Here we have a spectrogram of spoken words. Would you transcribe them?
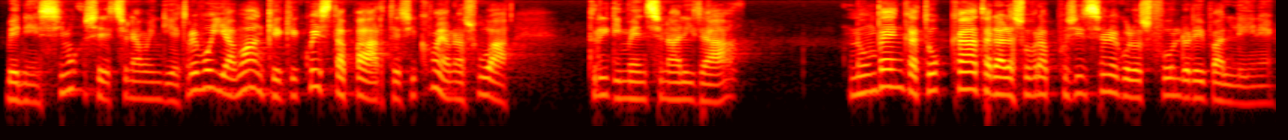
Benissimo, selezioniamo indietro e vogliamo anche che questa parte, siccome ha una sua tridimensionalità, non venga toccata dalla sovrapposizione con lo sfondo dei pallini.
